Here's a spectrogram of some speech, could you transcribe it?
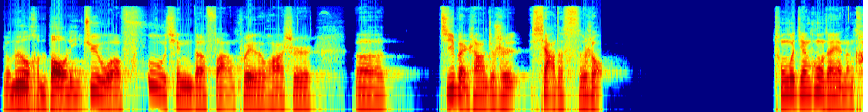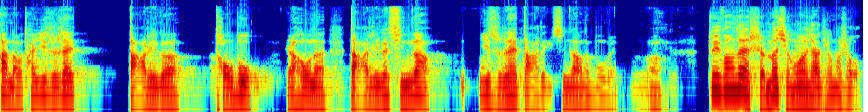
有没有很暴力？据我父亲的反馈的话是，呃，基本上就是下的死手。通过监控咱也能看到，他一直在打这个头部，然后呢打这个心脏。一直在打这个心脏的部位啊。对方在什么情况下停的手？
